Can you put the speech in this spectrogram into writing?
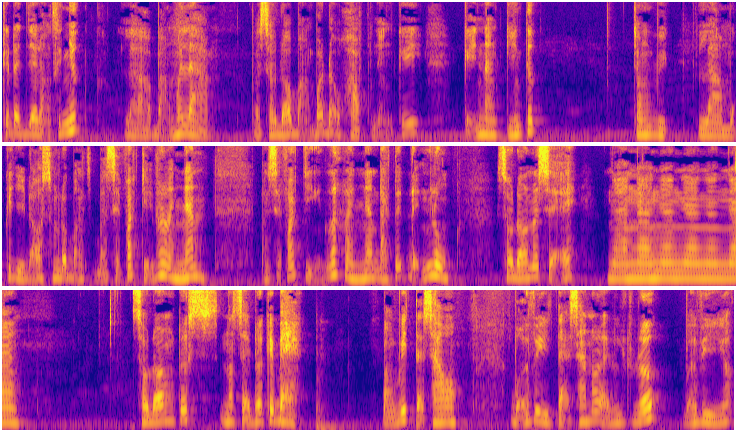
Cái giai đoạn thứ nhất là bạn mới làm và sau đó bạn bắt đầu học những cái kỹ năng kiến thức trong việc làm một cái gì đó xong đó bạn bạn sẽ phát triển rất là nhanh. Bạn sẽ phát triển rất là nhanh đạt tới đỉnh luôn. Sau đó nó sẽ ngang ngang ngang ngang ngang ngang. Sau đó nó, nó sẽ rớt cái bẹt. Bạn biết tại sao không? Bởi vì tại sao nó lại rớt? Bởi vì đó,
